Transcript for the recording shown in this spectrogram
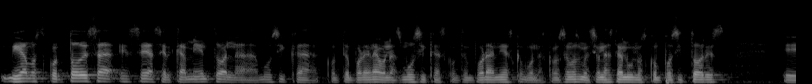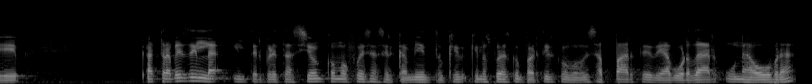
digamos, con todo esa, ese acercamiento a la música contemporánea o las músicas contemporáneas, como las conocemos, mencionaste algunos compositores, eh, a través de la interpretación, ¿cómo fue ese acercamiento? ¿Qué, qué nos puedes compartir como esa parte de abordar una obra,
